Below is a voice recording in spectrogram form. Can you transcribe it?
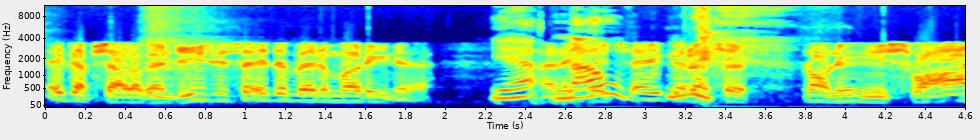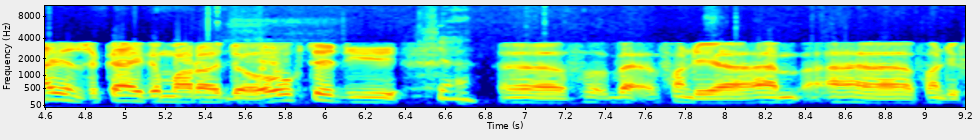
Ik heb zelf in dienst gezeten bij de marine. Ja, En ik nou... weet zeker dat ze nog niet in zwaaien. Ze kijken maar uit de hoogte die, Ja. eh, van die, eh, eh, van die,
